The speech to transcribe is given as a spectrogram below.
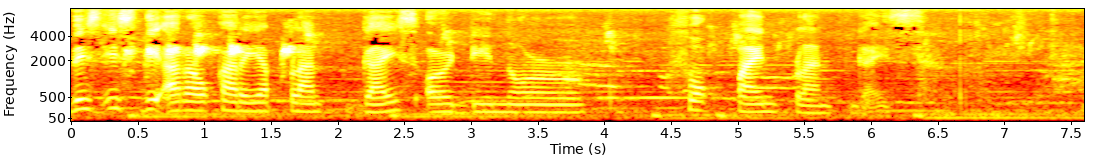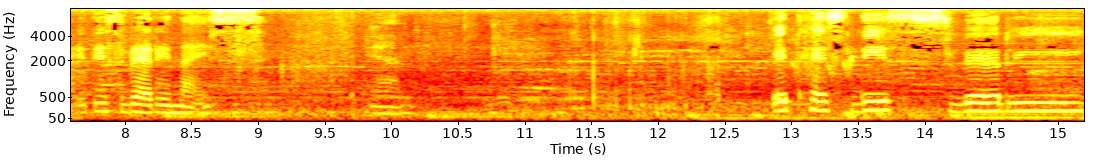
This is the Araucaria plant, guys, or the Norfolk pine plant, guys. It is very nice. Yan. It has this very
